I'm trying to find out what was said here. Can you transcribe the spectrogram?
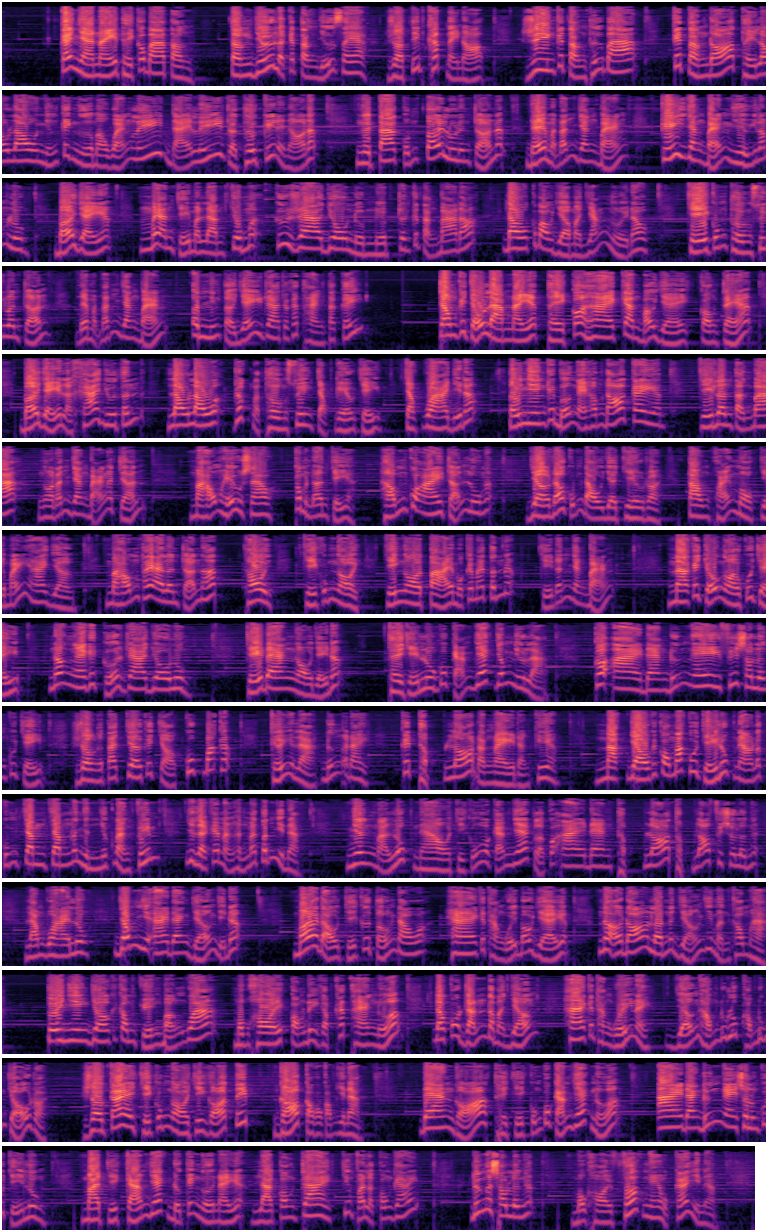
Cái nhà này thì có 3 tầng tầng dưới là cái tầng giữ xe, rồi tiếp khách này nọ. Riêng cái tầng thứ ba Cái tầng đó thì lâu lâu những cái người mà quản lý, đại lý rồi thư ký này nọ đó Người ta cũng tới lui lên trển á Để mà đánh văn bản Ký văn bản nhiều dữ lắm luôn. Bởi vậy á mấy anh chị mà làm chung á Cứ ra vô nườm nượp trên cái tầng 3 đó Đâu có bao giờ mà vắng người đâu. Chị cũng thường xuyên lên trển Để mà đánh văn bản In những tờ giấy ra cho khách hàng ta ký. Trong cái chỗ làm này á, thì có hai cái anh bảo vệ còn trẻ Bởi vậy là khá vui tính lâu lâu á, rất là thường xuyên chọc ghẹo chị chọc hoài vậy đó. Tự nhiên cái bữa ngày hôm đó cái à, chị lên tầng 3 ngồi đánh văn bản ở trển. Mà không hiểu sao có mình anh chị à không có ai trển luôn á. Giờ đó cũng đầu giờ chiều rồi tầm khoảng một giờ mấy 2 giờ mà không thấy ai lên trển hết. Thôi chị cũng ngồi chị ngồi tại một cái máy tính á chị đánh văn bản. Mà cái chỗ ngồi của chị nó ngay cái cửa ra vô luôn. Chị đang ngồi vậy đó Thì chị luôn có cảm giác giống như là có ai đang đứng ngay phía sau lưng của chị? Rồi người ta chơi cái trò cuốc bắt á, Kiểu như là đứng ở đây, Cái thập ló đằng này đằng kia. Mặc dầu cái con mắt của chị lúc nào nó cũng chăm chăm, Nó nhìn như cái bàn phím, Như là cái màn hình máy tính gì nè. Nhưng mà lúc nào chị cũng có cảm giác là có ai đang thập ló thập ló phía sau lưng á, làm hoài luôn, giống như ai đang giỡn vậy đó. Mới đầu chị cứ tưởng đâu á, hai cái thằng quỷ bảo vệ á, nó ở đó lên nó giỡn với mình không hà tuy nhiên do cái công chuyện bận quá, một hồi còn đi gặp khách hàng nữa. Đâu có rảnh đâu mà giỡn. Hai cái thằng quỷ này giỡn hỏng đúng lúc, hỏng đúng chỗ rồi. Rồi cái chị cũng ngồi, chị gõ tiếp. Gõ cọc cọc cọc gì nè? Đang gõ thì chị cũng có cảm giác nữa. Ai đang đứng ngay sau lưng của chị luôn. Mà chị cảm giác được cái người này là con trai chứ không phải là con gái. Đứng ở sau lưng á, một hồi phớt ngang một cái gì nè?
